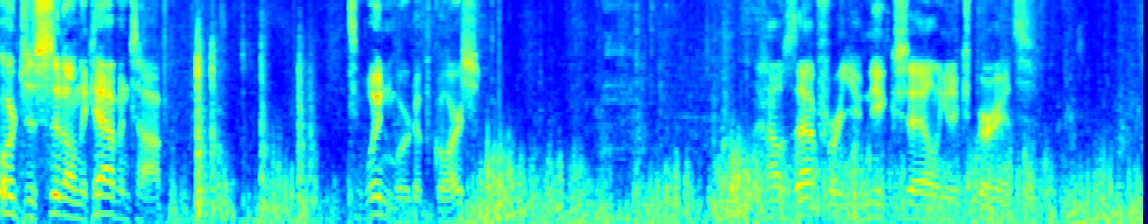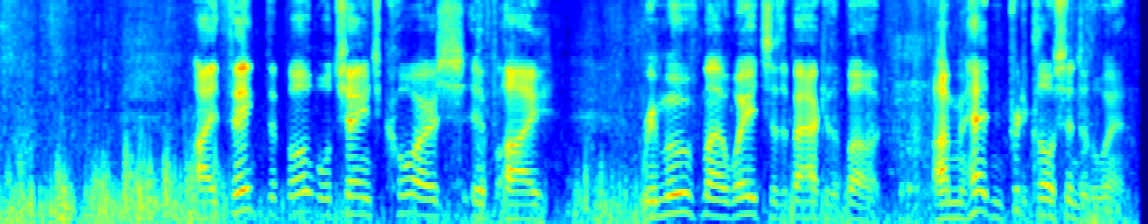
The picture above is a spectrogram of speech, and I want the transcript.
or just sit on the cabin top. To windward, of course. How's that for a unique sailing experience? I think the boat will change course if I remove my weight to the back of the boat. I'm heading pretty close into the wind.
